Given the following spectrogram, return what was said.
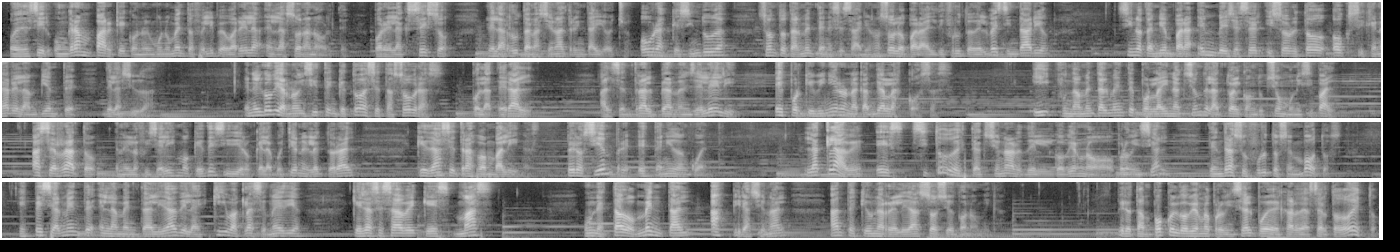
o es decir, un gran parque con el monumento a Felipe Varela en la zona norte, por el acceso de la Ruta Nacional 38, obras que sin duda son totalmente necesarias, no solo para el disfrute del vecindario, sino también para embellecer y sobre todo oxigenar el ambiente de la ciudad. En el gobierno insisten que todas estas obras, colateral al central plan Angelelli, es porque vinieron a cambiar las cosas y fundamentalmente por la inacción de la actual conducción municipal, hace rato en el oficialismo que decidieron que la cuestión electoral quedase tras bambalinas, pero siempre es tenido en cuenta. La clave es si todo este accionar del gobierno provincial tendrá sus frutos en votos, especialmente en la mentalidad de la esquiva clase media, que ya se sabe que es más un estado mental aspiracional antes que una realidad socioeconómica. Pero tampoco el gobierno provincial puede dejar de hacer todo esto.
